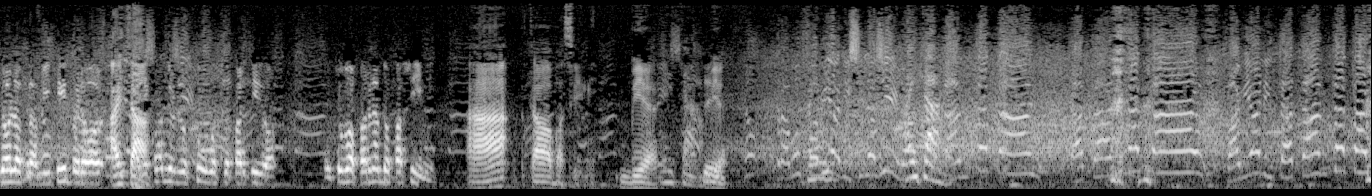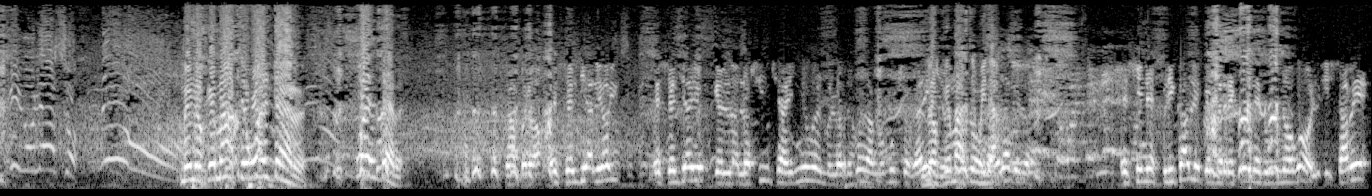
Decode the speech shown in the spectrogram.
yo lo transmití, pero Ahí está. Alejandro no estuvo ese partido. Estuvo Fernando Pacini. ah, estaba Pacini. Bien, Ahí está. bien. Trabó Fabiani, se la lleva. Ahí está. Fabiani, ¡Qué golazo! ¡No! ¡Me lo quemaste, Walter! ¡Walter! No, pero es el día de hoy, es el día de hoy que lo- los hinchas de Newell me lo recuerdan con mucho cariño. Lo que más, Yo, la mirá. es inexplicable que me recuerden un no gol. Y sabe,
